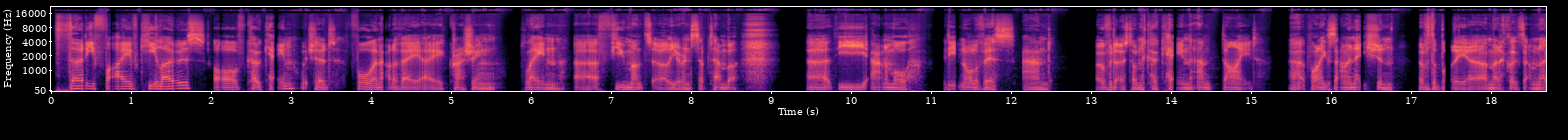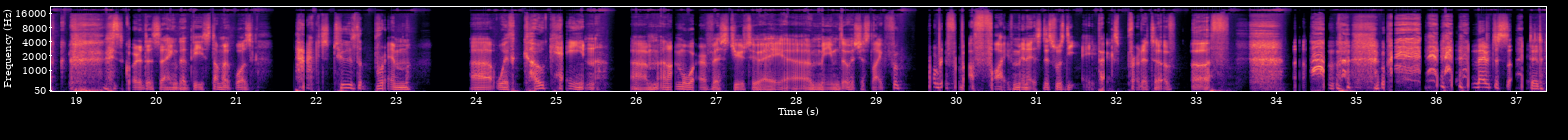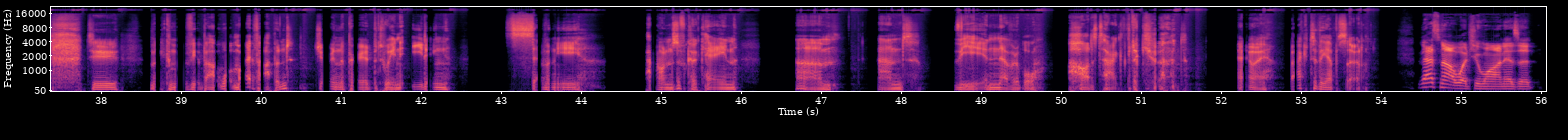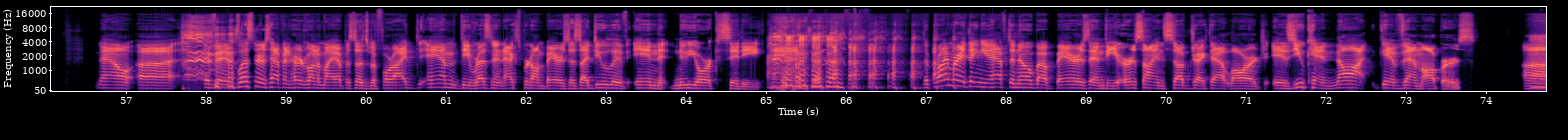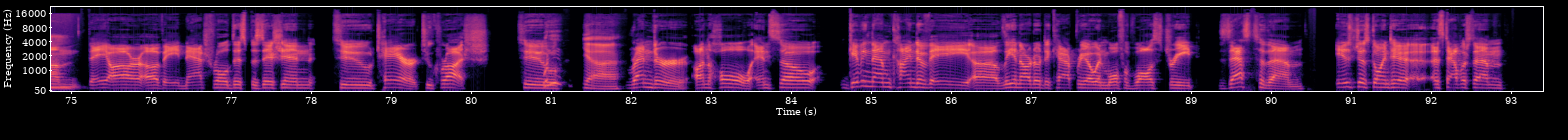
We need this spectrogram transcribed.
35 kilos of cocaine, which had fallen out of a, a crashing plane uh, a few months earlier in September. Uh, the animal had eaten all of this and overdosed on the cocaine and died. Uh, upon examination of the body, a medical examiner is quoted as saying that the stomach was packed to the brim uh, with cocaine. Um, and I'm aware of this due to a, a meme that was just like, for probably for about five minutes, this was the apex predator of Earth. Um, and they've decided to make a movie about what might have happened during the period between eating 70 pounds of cocaine um, and the inevitable heart attack that occurred. Anyway, back to the episode. That's not what you want, is it? Now, uh, if, if listeners haven't heard one of my episodes before, I am the resident expert on bears, as I do live in New York City. And the primary thing you have to know about bears and the ursine subject at large is you cannot give them uppers. Um, They are of a natural disposition to tear, to crush, to Wouldn't- yeah render unwhole. And so giving them kind of a uh, Leonardo DiCaprio and Wolf of Wall Street zest to them is just going to uh, establish them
